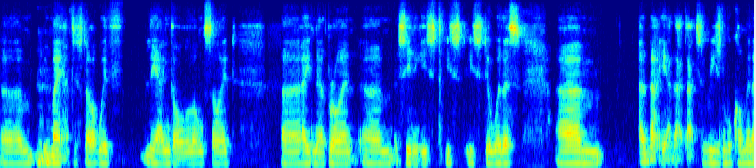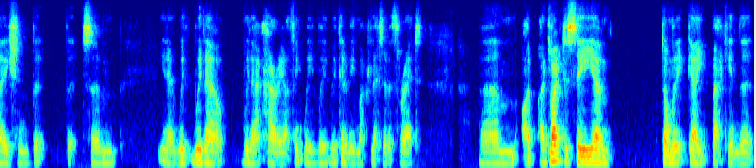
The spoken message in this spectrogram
Um, We Mhm. may have to start with Lee Angol alongside uh, Aidan O'Brien, um, assuming he's, he's he's still with us. Um, and that yeah, that that's a reasonable combination. But but um, you know, with, without without Harry, I think we, we are going to be much less of a threat. Um, I'd, I'd like to see um, Dominic Gape back in the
